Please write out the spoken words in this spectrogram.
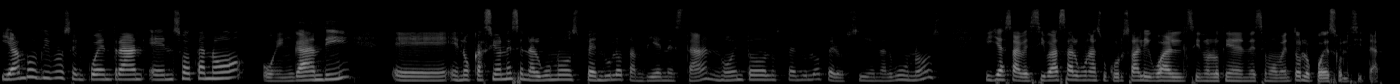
y ambos libros se encuentran en Sótano o en Gandhi. Eh, en ocasiones en algunos péndulo también está, no en todos los péndulos, pero sí en algunos. Y ya sabes, si vas a alguna sucursal, igual si no lo tienen en ese momento, lo puedes solicitar.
